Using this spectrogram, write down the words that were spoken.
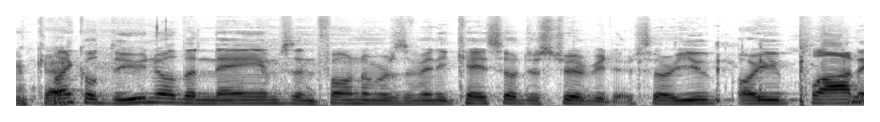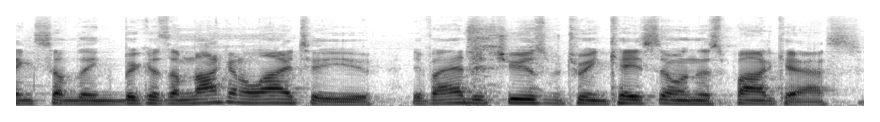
Okay, Michael, do you know the names and phone numbers of any queso distributors? Are you are you plotting something? Because I'm not going to lie to you. If I had to choose between queso and this podcast,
